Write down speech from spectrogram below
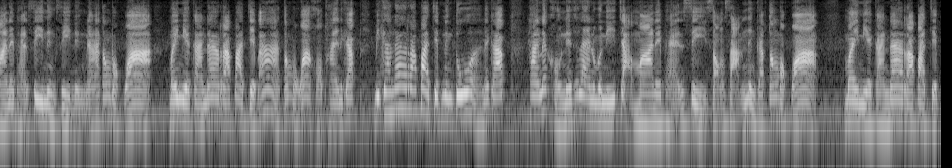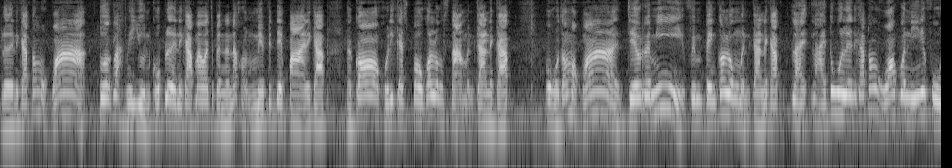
มาในแผน 4-1-4-1 นะฮะต้องบอกว่าไม่มีอาการได้รับบาดเจ็บอ่าต้องบอกว่าขออภัยนะครับ มีการได้รับบาดเจ็บหนึ่งตัวนะครับ ทางด้านของเนเธอร์แลนด์วันนี้จะมาในแผน 4-2-3-1 ครับต้องบอกว่าไม่มีอาการได้รับบาดเจ็บเลยนะครับ ต้องบอกว่าตัวหลักในยยืนครบเลยนะครับ ไม่ว่าจะเป็นทางด้านของเมฟิสเดปานะครับ แล้วก็โคดิกัสโปก็ลงสนามเหมือนกันนะครับ โอ้โห ต้องบอกว่าเจเรมี่ฟิมเปงก็ลงเหมือนกันนะครับ หลายหลายตัวเลยนะครับ ต้องบอกว่าวันนี้เนี่ยฟูล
